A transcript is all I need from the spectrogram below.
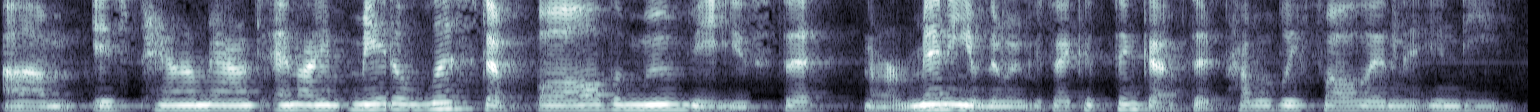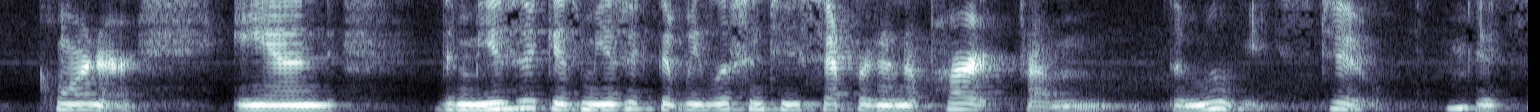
um, is paramount. And I made a list of all the movies that, or many of the movies I could think of that probably fall in the indie corner. And the music is music that we listen to separate and apart from the movies too. It's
